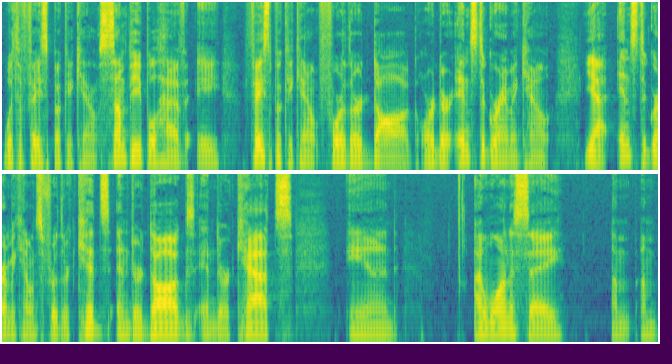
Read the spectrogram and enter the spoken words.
with a Facebook account. Some people have a Facebook account for their dog or their Instagram account. Yeah, Instagram accounts for their kids and their dogs and their cats. And I want to say I'm I'm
